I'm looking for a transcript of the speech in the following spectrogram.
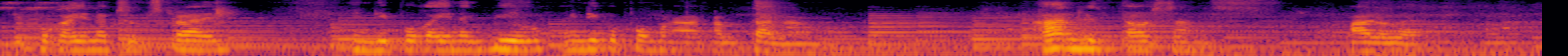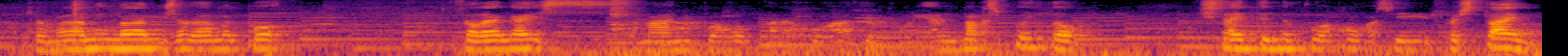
hindi po kayo nag-subscribe, hindi po kayo nag-view, hindi ko po makakamta ng 100,000 follower. So maraming maraming salamat po. Tara guys, samahan niyo po ako para po atin po i-unbox po ito. Excited na po ako kasi first time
